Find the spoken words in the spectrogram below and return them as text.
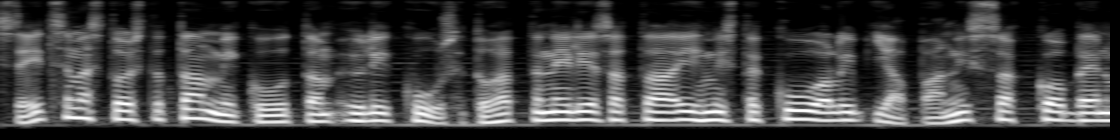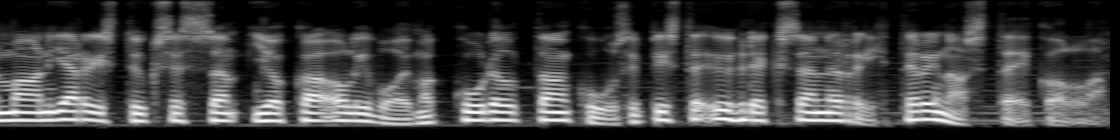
17. tammikuuta yli 6400 ihmistä kuoli Japanissa Koben maan järjestyksessä, joka oli voimakkuudeltaan 6,9 Richterin asteikolla.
